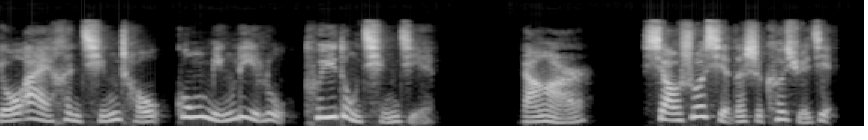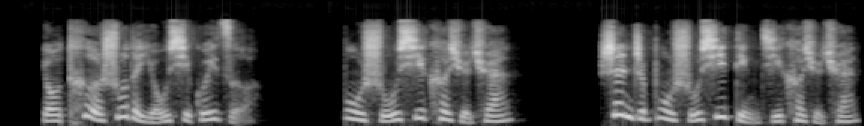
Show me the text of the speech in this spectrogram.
由爱恨情仇、功名利禄推动情节。然而，小说写的是科学界，有特殊的游戏规则，不熟悉科学圈，甚至不熟悉顶级科学圈。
